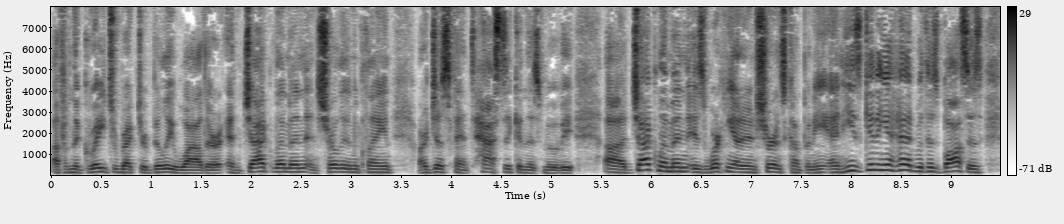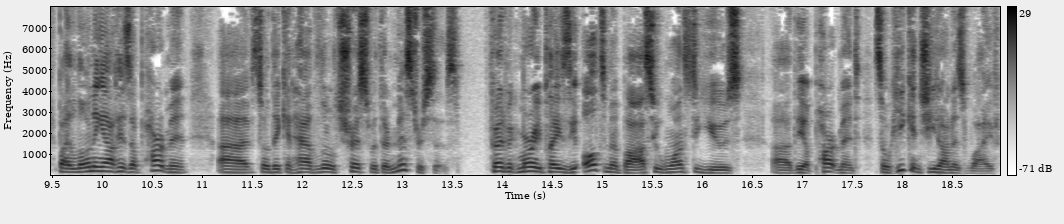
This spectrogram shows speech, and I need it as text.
uh, from the great director Billy Wilder. And Jack Lemmon and Shirley MacLaine are just fantastic in this movie. Uh, Jack Lemmon is working at an insurance company and he's getting ahead with his bosses by loaning out his apartment uh, so they can have little trysts with their mistresses. Fred MacMurray plays the ultimate boss who wants to use uh, the apartment so he can cheat on his wife.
